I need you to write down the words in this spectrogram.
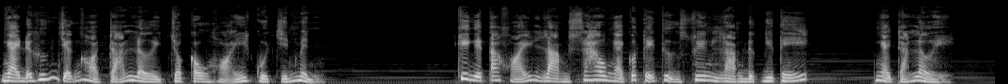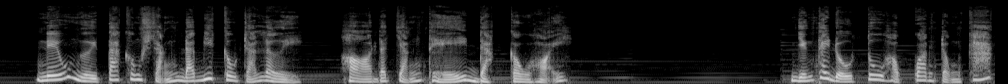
ngài đã hướng dẫn họ trả lời cho câu hỏi của chính mình. Khi người ta hỏi làm sao ngài có thể thường xuyên làm được như thế, ngài trả lời, nếu người ta không sẵn đã biết câu trả lời họ đã chẳng thể đặt câu hỏi. Những thái độ tu học quan trọng khác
